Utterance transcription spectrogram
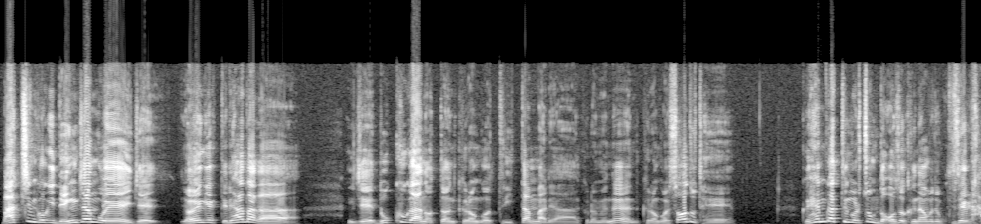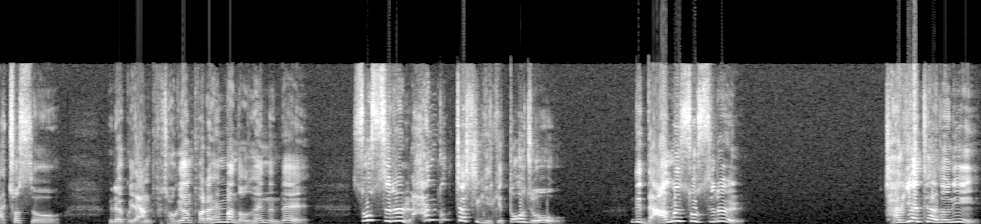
마침 거기 냉장고에 이제 여행객들이 하다가 이제 놓고 간 어떤 그런 것들이 있단 말이야. 그러면은 그런 걸 써도 돼. 그 햄 같은 걸 좀 넣어서 그나마 좀 구색을 갖췄어. 그래갖고 양파, 적양파랑 햄만 넣어서 했는데 소스를 한 국자씩 이렇게 떠줘. 근데 남은 소스를 자기한테 하더니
